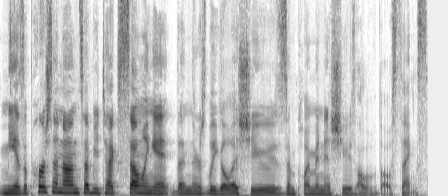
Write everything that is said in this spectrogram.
me as a person on Subutex selling it, then there's legal issues, employment issues, all of those things.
